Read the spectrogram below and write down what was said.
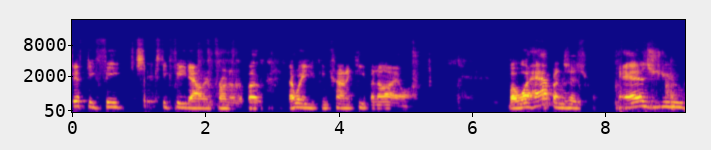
50 feet, 60 feet out in front of the boat. That way you can kind of keep an eye on it. But what happens is as you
